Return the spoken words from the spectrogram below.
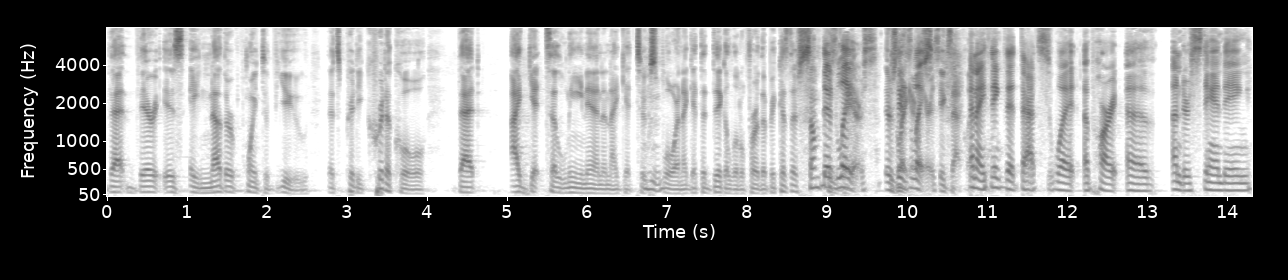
that there is another point of view that's pretty critical that I get to lean in and I get to explore and I get to dig a little further because there's something. there's there. layers. There's, layers. Exactly. And I think that that's what a part of understanding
